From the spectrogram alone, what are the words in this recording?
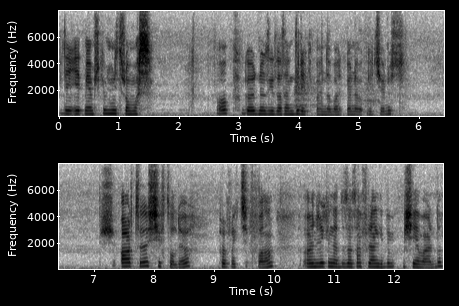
Bir de yetmiyormuş gibi nitrom var. Hop. Gördüğünüz gibi zaten direkt önde, öne geçiyoruz. Şu artı shift oluyor. Perfect shift falan. Öncekinde de zaten fren gibi bir şey vardı.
